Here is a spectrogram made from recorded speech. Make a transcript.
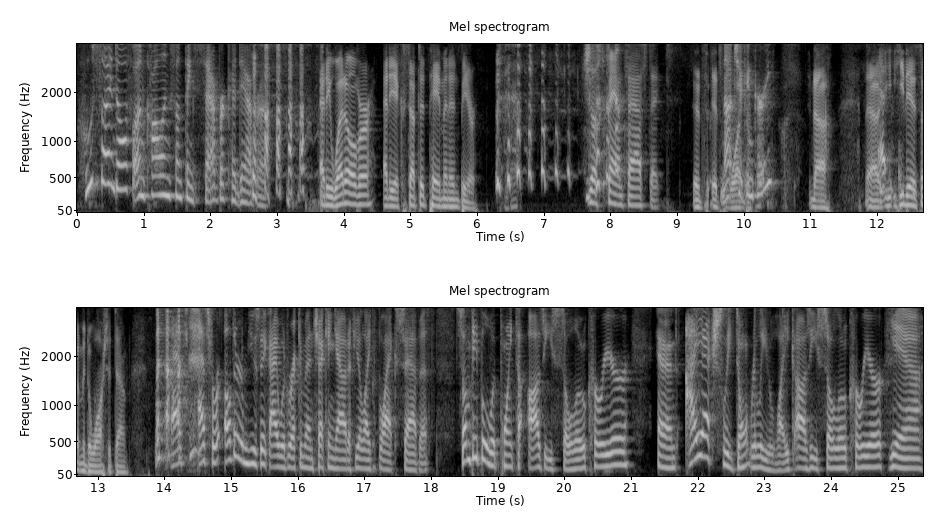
Who signed off on calling something Sabbra Cadabra? And he went over and he accepted payment in beer. Just fantastic. It's it's Not chicken curry? No, no, he, he needed something to wash it down. as as for other music I would recommend checking out if you like Black Sabbath, some people would point to Ozzy's solo career, and I actually don't really like Ozzy's solo career. Yeah.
